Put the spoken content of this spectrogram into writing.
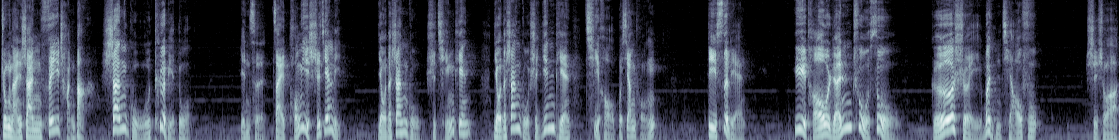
终南山非常大，山谷特别多，因此在同一时间里，有的山谷是晴天，有的山谷是阴天，气候不相同。第四联：欲投人处宿，隔水问樵夫，是说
